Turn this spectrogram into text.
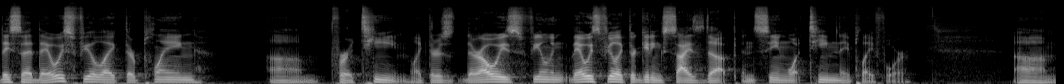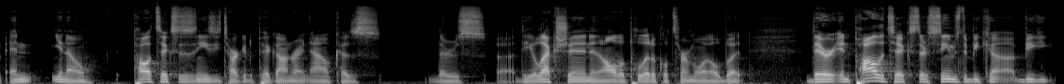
they said they always feel like they're playing um, for a team. Like there's they're always feeling they always feel like they're getting sized up and seeing what team they play for. Um, and you know, politics is an easy target to pick on right now because there's uh, the election and all the political turmoil. But there in politics, there seems to become be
